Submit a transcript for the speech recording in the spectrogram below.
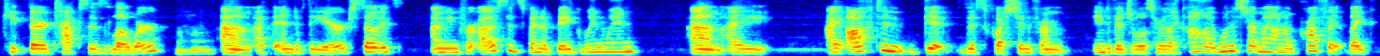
keep their taxes lower mm-hmm. um, at the end of the year. So it's, I mean, for us, it's been a big win-win. Um, I, I often get this question from individuals who are like, "Oh, I want to start my own nonprofit." Like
